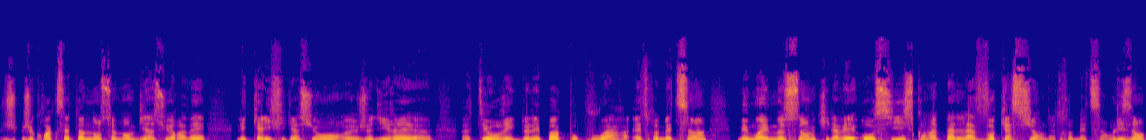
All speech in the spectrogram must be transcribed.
je, crois que cet homme, non seulement, bien sûr, avait les qualifications, euh, je dirais, euh, théoriques de l'époque pour pouvoir être médecin, mais moi, il me semble qu'il avait aussi ce qu'on appelle la vocation d'être médecin, en lisant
